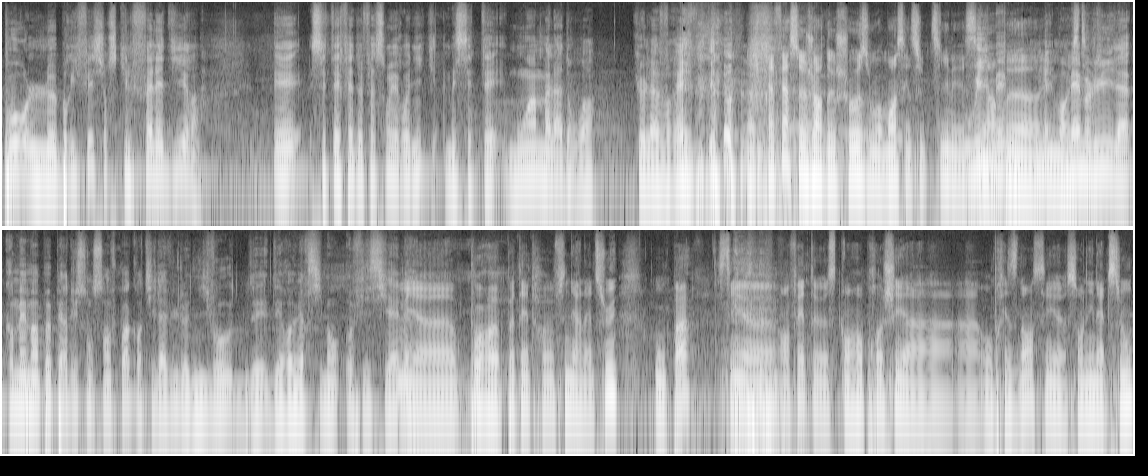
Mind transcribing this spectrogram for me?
pour le briefer sur ce qu'il fallait dire. Et c'était fait de façon ironique, mais c'était moins maladroit que la vraie vidéo. Je préfère ce genre de choses où au moins c'est subtil et c'est un peu euh, humoristique. même lui, il a quand même un peu perdu son sang-froid quand il a vu le niveau des, des remerciements officiels. Mais euh, pour euh, peut-être finir là-dessus, ou pas, c'est euh, en fait euh, ce qu'on reprochait à- à- au président, c'est euh, son inaction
